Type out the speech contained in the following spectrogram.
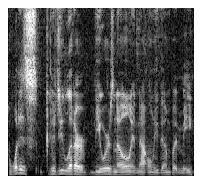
What is? Could you let our viewers know, and not only them but me?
